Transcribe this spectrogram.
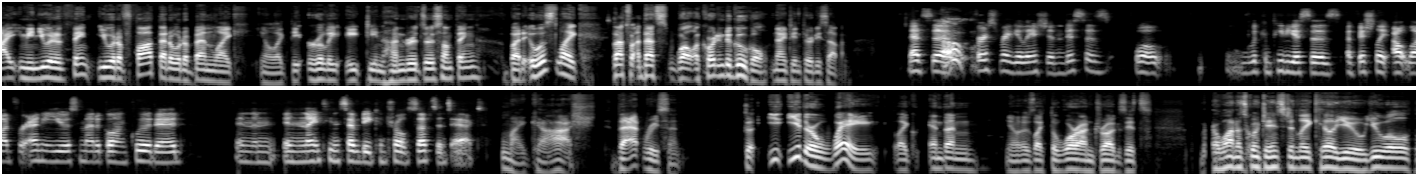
I, I mean you would have think you would have thought that it would have been like you know like the early 1800s or something but it was like that's what that's well according to google 1937 That's the Oh. first regulation. This is well, Wikipedia says officially outlawed for any use, medical included, in the in 1970 Controlled Substance Act. oh my gosh that recent so e- either way like and then you know it was like the war on drugs it's marijuana is going to instantly kill you you will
